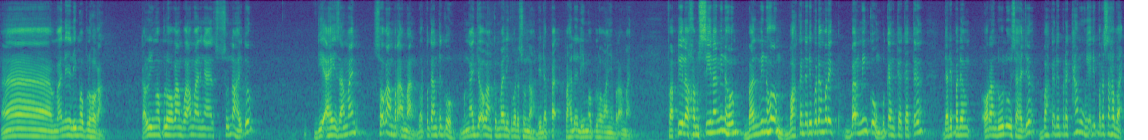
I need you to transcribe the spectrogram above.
Ha, maknanya 50 orang. Kalau 50 orang beramal dengan sunnah itu, di akhir zaman seorang beramal berpegang teguh mengajak orang kembali kepada sunnah dia dapat pahala 50 orang yang beramal. Faqila khamsina minhum bal minhum bahkan daripada mereka bal minkum bukan kata daripada orang dulu sahaja bahkan daripada kamu yakni para sahabat.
